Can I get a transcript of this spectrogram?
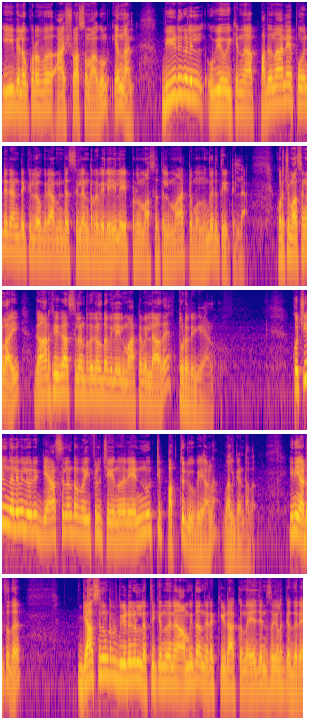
ഈ വിലക്കുറവ് ആശ്വാസമാകും. എന്നാൽ വീടുകളിൽ ഉപയോഗിക്കുന്ന പതിനാല് പോയിന്റ് രണ്ട് കിലോഗ്രാമിന്റെ സിലിണ്ടർ വിലയിൽ ഏപ്രിൽ മാസത്തിൽ മാറ്റമൊന്നും വരുത്തിയിട്ടില്ല. കുറച്ച് മാസങ്ങളായി ഗാർഹിക സിലിണ്ടറുകളുടെ വിലയിൽ മാറ്റമില്ലാതെ തുടരുകയാണ്. കൊച്ചിയിൽ നിലവിൽ ഒരു ഗ്യാസ് സിലിണ്ടർ റീഫിൽ ചെയ്യുന്നതിന് എണ്ണൂറ്റി പത്ത് രൂപയാണ് നൽകേണ്ടത്. ഇനി അടുത്തത് ഗ്യാസ് സിലിണ്ടർ വീടുകളിൽ എത്തിക്കുന്നതിന് അമിത നിരക്ക് ഈടാക്കുന്ന ഏജൻസികൾക്കെതിരെ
